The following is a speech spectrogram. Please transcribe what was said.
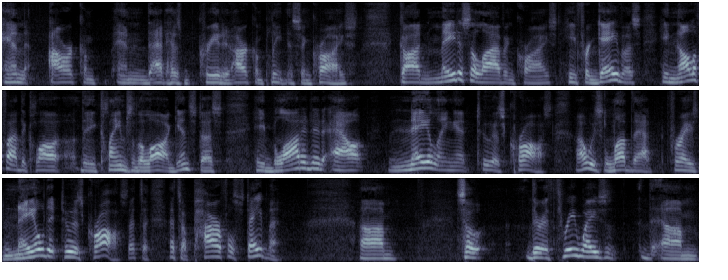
and our and that has created our completeness in Christ. God made us alive in Christ. He forgave us. He nullified the, claw, the claims of the law against us. He blotted it out, nailing it to his cross. I always love that phrase, nailed it to his cross. That's a, that's a powerful statement. Um, so there are three ways, um,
